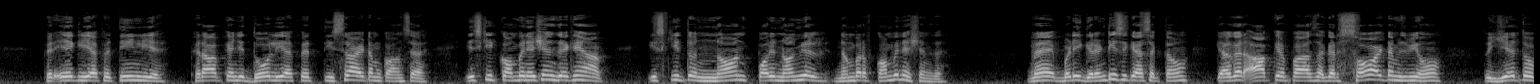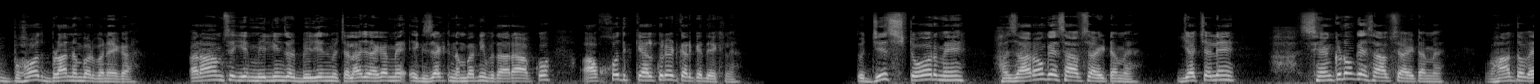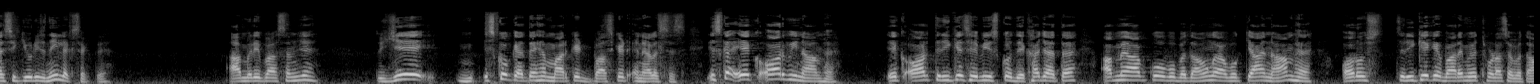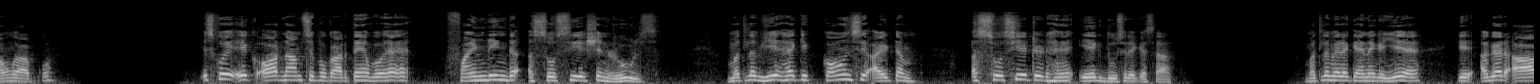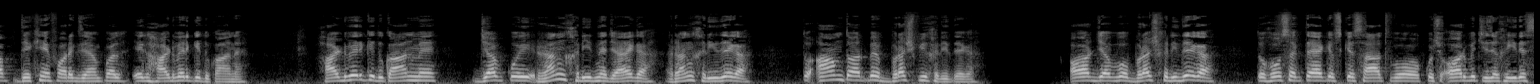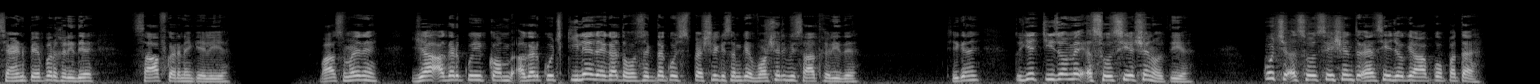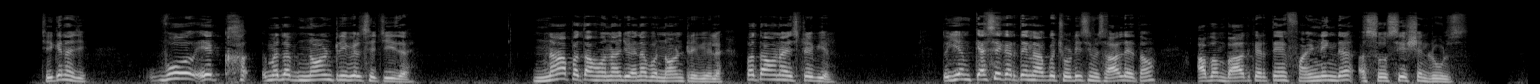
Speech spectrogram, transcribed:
پھر ایک لیا، پھر تین لیے، پھر آپ کہیں جی دو لیا، پھر تیسرا آئٹم کون سا ہے؟ اس کی کمبینیشن دیکھیں آپ۔ اس کی تو non polynomial number of combination ہے۔ میں بڑی گارنٹی سے کہہ سکتا ہوں کہ اگر آپ کے پاس اگر سو آئٹمس بھی ہوں، تو یہ تو بہت بڑا نمبر بنے گا۔ آرام سے یہ ملینز اور بلینز میں چلا جائے گا۔ میں ایگزیکٹ نمبر نہیں بتا رہا آپ کو۔ آپ خود کیلکولیٹ کر کے دیکھ لیں۔ تو جس اسٹور میں ہزاروں کے حساب سے آئٹم ہے یا چلیں سینکڑوں کے حساب سے آئٹم ہے، وہاں تو ایسی کیوریز نہیں لگ سکتے۔ آپ میری بات سمجھیں؟ تو یہ اس کو کہتے ہیں مارکیٹ باسکٹ انالیس اس کا ایک اور بھی نام ہے. ایک اور طریقے سے بھی اس کو دیکھا جاتا ہے. اب میں آپ کو وہ بتاؤں گا وہ کیا نام ہے اور اس طریقے کے بارے میں تھوڑا سا بتاؤں گا آپ کو. اس کو ایک اور نام سے پکارتے ہیں. وہ ہے فائنڈنگ دا ایسوسیشن رولس مطلب یہ ہے کہ کون سے آئٹم ایسوسیٹڈ ہیں ایک دوسرے کے ساتھ. مطلب میرا کہنے کا یہ ہے کہ اگر آپ دیکھیں فار ایگزامپل ایک ہارڈ ویئر کی دکان ہے. ہارڈ ویئر کی دکان میں جب کوئی رنگ خریدنے جائے گا، رنگ خریدے گا، تو عام طور پہ برش بھی خریدے گا۔ اور جب وہ برش خریدے گا، تو ہو سکتا ہے کہ اس کے ساتھ وہ کچھ اور بھی چیزیں خریدے، سینڈ پیپر خریدے صاف کرنے کے لیے۔ بات سمجھ رہے ہیں؟ یا اگر کوئی اگر کچھ کیلیں دے گا، تو ہو سکتا ہے کچھ اسپیشل قسم کے واشر بھی ساتھ خریدے۔ ٹھیک ہے نا؟ تو یہ چیزوں میں ایسوسیشن ہوتی ہے۔ کچھ ایسوسیشن تو ایسی ہے جو کہ آپ کو پتا ہے۔ ٹھیک ہے نا جی؟ وہ ایک مطلب نان ٹریویل سی چیز ہے۔ نہ پتا ہونا جو ہے نا وہ نان ٹریویل ہے۔ پتا ہونا از ٹریویل تو یہ ہم کیسے کرتے ہیں؟ میں آپ کو چھوٹی سی مثال دیتا ہوں۔ اب ہم بات کرتے ہیں finding the association rules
